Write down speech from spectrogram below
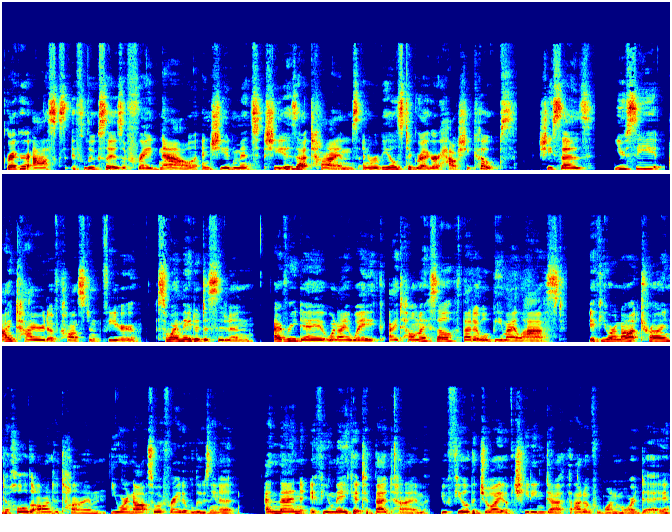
Gregor asks if Luxa is afraid now, and she admits she is at times and reveals to Gregor how she copes. She says, You see, I tired of constant fear, so I made a decision. Every day when I wake, I tell myself that it will be my last. If you are not trying to hold on to time, you are not so afraid of losing it. And then, if you make it to bedtime, you feel the joy of cheating death out of one more day.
